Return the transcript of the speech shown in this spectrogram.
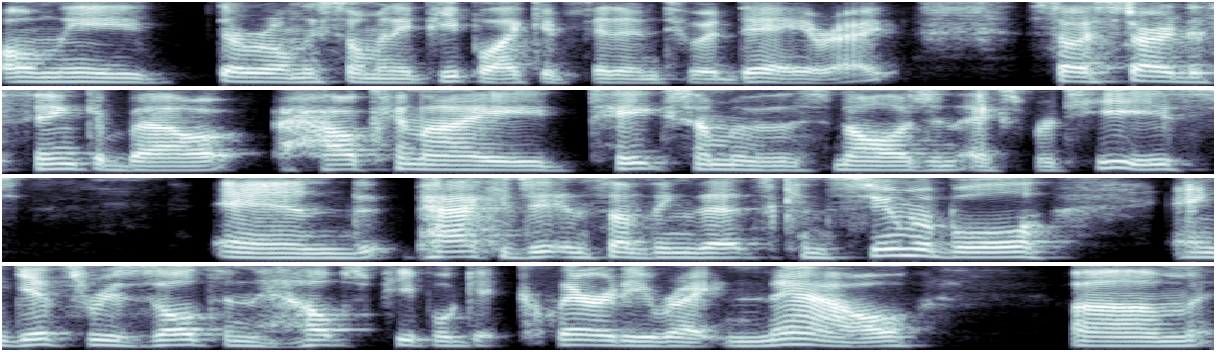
only there were only so many people I could fit into a day, right? So I started to think about how can I take some of this knowledge and expertise and package it in something that's consumable and gets results and helps people get clarity right now. Um,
